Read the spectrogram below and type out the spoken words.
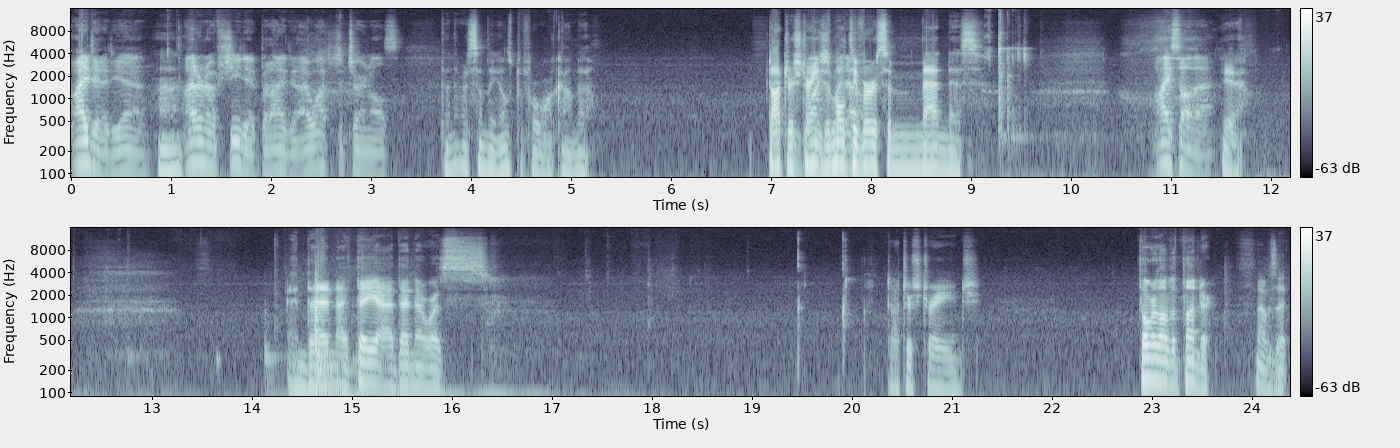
I did, yeah. Huh. I don't know if she did, but I did. I watched Eternals. Then there was something else before Wakanda. Doctor Strange's Multiverse of Madness. I saw that. Yeah. And then I think yeah, then there was Doctor Strange. Thor Love and Thunder. That was it.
